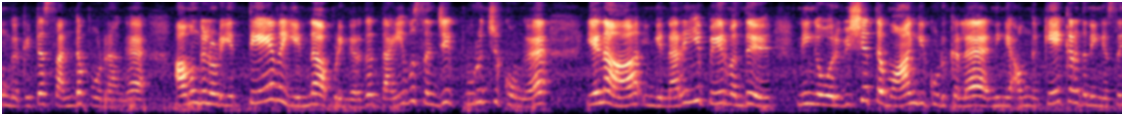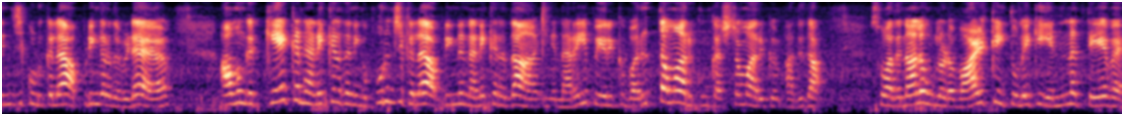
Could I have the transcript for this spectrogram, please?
உங்ககிட்ட சண்டை போடுறாங்க? அவங்களுடைய தேவை என்ன அப்படிங்கிறத தயவு செஞ்சு புரிஞ்சுக்கோங்க. ஏன்னா இங்கே நிறைய பேர் வந்து நீங்கள் ஒரு விஷயத்த வாங்கி கொடுக்கல நீங்கள் அவங்க கேட்குறத நீங்கள் செஞ்சு கொடுக்கல அப்படிங்கிறத விட அவங்க கேட்க நினைக்கிறத நீங்கள் புரிஞ்சுக்கல அப்படின்னு நினைக்கிறது தான் இங்கே நிறைய பேருக்கு வருத்தமாக இருக்கும் கஷ்டமாக இருக்கும். அதுதான். ஸோ அதனால உங்களோட வாழ்க்கை துணைக்கு என்ன தேவை?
